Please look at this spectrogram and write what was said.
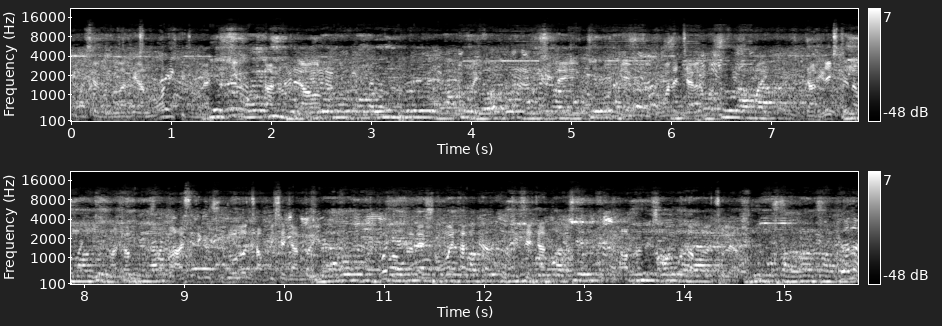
মাছের থেকে অনেক কিছু মানে যাওয়া দেখছেন আমার আগামী আজ থেকে শুরু হলো ছাব্বিশে জানুয়ারি। আপনাদের সময় থাকবে পঁচিশে জানুয়ারি। আপনাদের সময় মতো আপনারা চলে আসুন দাদা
